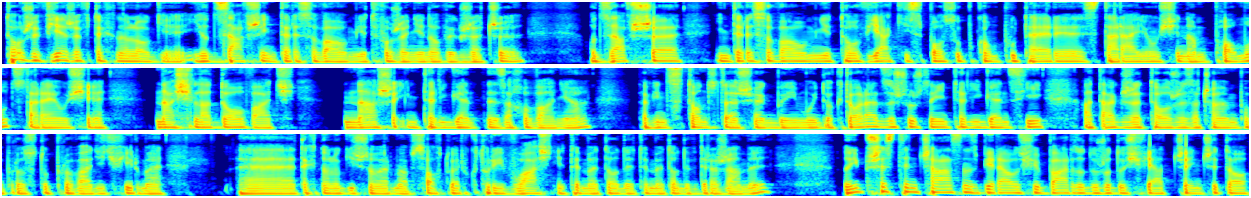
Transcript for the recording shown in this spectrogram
to, że wierzę w technologię i od zawsze interesowało mnie tworzenie nowych rzeczy. Od zawsze interesowało mnie to, w jaki sposób komputery starają się nam pomóc, starają się naśladować nasze inteligentne zachowania. A więc stąd też jakby i mój doktorat ze sztucznej inteligencji, a także to, że zacząłem po prostu prowadzić firmę E, technologiczną AirMap Software, w której właśnie te metody, te metody wdrażamy. No i przez ten czas zbierało się bardzo dużo doświadczeń, czy to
